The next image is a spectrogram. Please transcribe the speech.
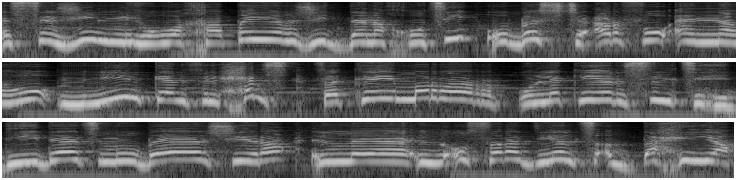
السجين اللي هو خطير جدا أخوتي. وباش تعرفوا أنه منين كان في الحبس فكيمرر ولا كيرسل تهديدات مباشرة للاسره ديال الضحية.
